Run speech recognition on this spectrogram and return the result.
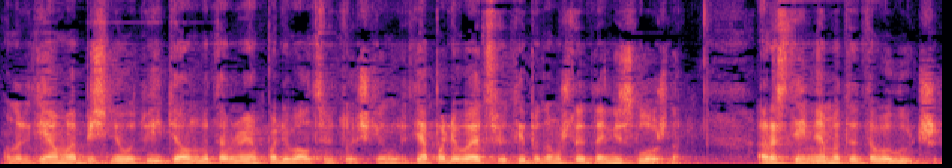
Он говорит, я вам объясню, вот видите, он в это время поливал цветочки. Он говорит, я поливаю цветы, потому что это несложно. А растениям от этого лучше.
